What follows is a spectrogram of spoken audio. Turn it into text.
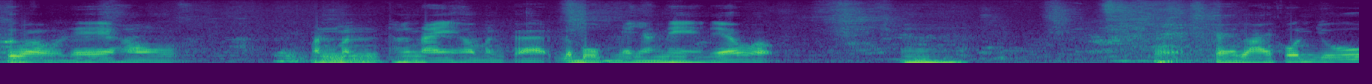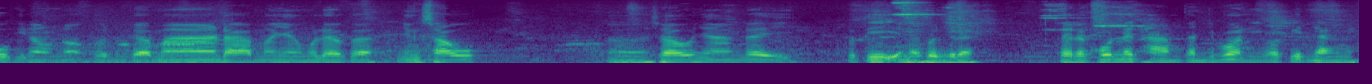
คือว่าแล้วเฮามันมันทางในเฮามันก็ระบบในอย่างแน่แล้วอะแต่หลายคนอยู่พี่น้องเนาะเพิ่นก็มาด่ามาหยังมาแล้วก็ยังเศร้าเศร้ายังได้ปกติอันไหนเพิ่นก็ได้แต่ละคนได้ถามกันอยู่บ่นี่ว่าเป็นยังนี่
